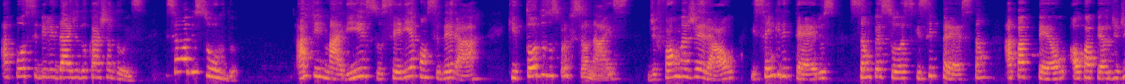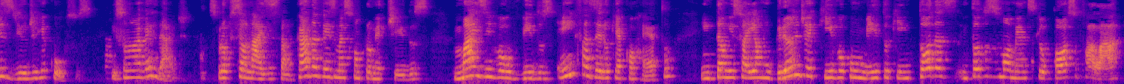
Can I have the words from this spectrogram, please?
à possibilidade do Caixa 2. Isso é um absurdo. Afirmar isso seria considerar que todos os profissionais, de forma geral e sem critérios, são pessoas que se prestam a papel, ao papel de desvio de recursos. Isso não é verdade. Os profissionais estão cada vez mais comprometidos, mais envolvidos em fazer o que é correto. Então, isso aí é um grande equívoco, um mito que em, todas, em todos os momentos que eu posso falar,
